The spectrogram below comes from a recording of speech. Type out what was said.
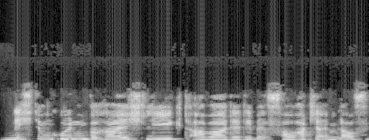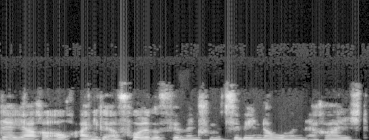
nicht im grünen Bereich liegt, aber der DBSV hat ja im Laufe der Jahre auch einige Erfolge für Menschen mit Sehbehinderungen erreicht.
